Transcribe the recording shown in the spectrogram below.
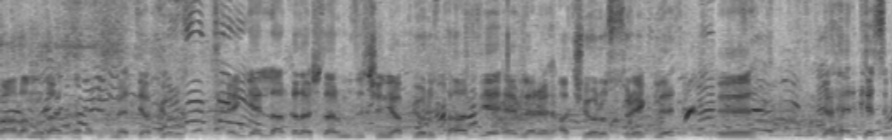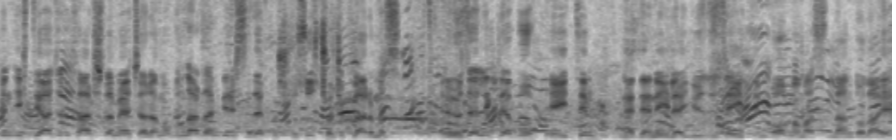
bağlamında hizmet yapıyoruz. Engelli arkadaşlarımız için yapıyoruz. Taziye evleri açıyoruz sürekli. Ee, ya her kesimin ihtiyacını karşılamaya çalışıyor ama bunlardan birisi de kuşkusuz çocuklarımız. Ee, özellikle bu eğitim nedeniyle yüz yüze eğitim olmamasından dolayı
